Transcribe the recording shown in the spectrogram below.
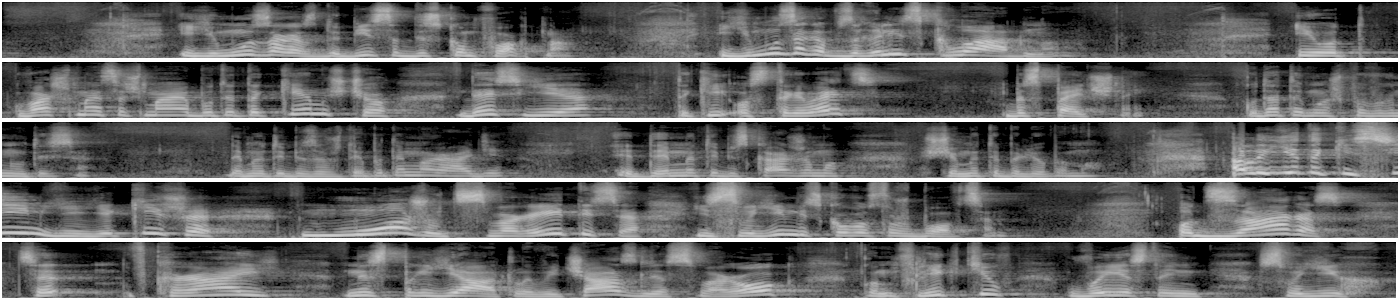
І йому зараз до біса дискомфортно. І йому зараз взагалі складно. І от ваш меседж має бути таким, що десь є такий острівець безпечний, куди ти можеш повернутися, де ми тобі завжди будемо раді, де ми тобі скажемо, що ми тебе любимо. Але є такі сім'ї, які ще можуть сваритися із своїм військовослужбовцем. От зараз це вкрай несприятливий час для сварок, конфліктів, вияснень своїх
